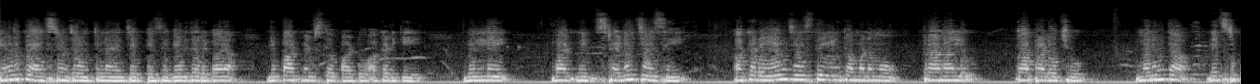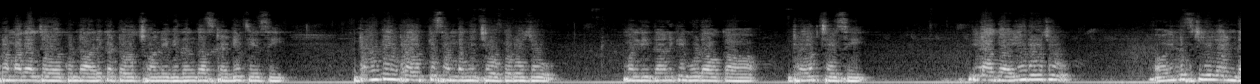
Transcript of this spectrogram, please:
ఎందుకు యాక్సిడెంట్ జరుగుతున్నాయని చెప్పేసి వివిధ రకాల డిపార్ట్మెంట్స్తో పాటు అక్కడికి వెళ్ళి వాటిని స్టడీ చేసి అక్కడ ఏం చేస్తే ఇంకా మనము ప్రాణాలు కాపాడవచ్చు మరింత నెక్స్ట్ ప్రమాదాలు జరగకుండా అరికట్టవచ్చు అనే విధంగా స్టడీ చేసి డ్రంక్ అండ్ డ్రైవ్కి సంబంధించి ఒక రోజు మళ్ళీ దానికి కూడా ఒక డ్రైవ్ చేసి ఇలాగా ఈ రోజు ఇండస్ట్రియల్ అండ్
